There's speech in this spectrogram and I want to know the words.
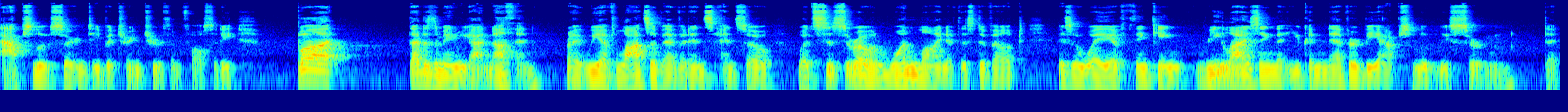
absolute certainty between truth and falsity, but that doesn't mean we got nothing, right? We have lots of evidence. And so, what Cicero in one line of this developed is a way of thinking, realizing that you can never be absolutely certain that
